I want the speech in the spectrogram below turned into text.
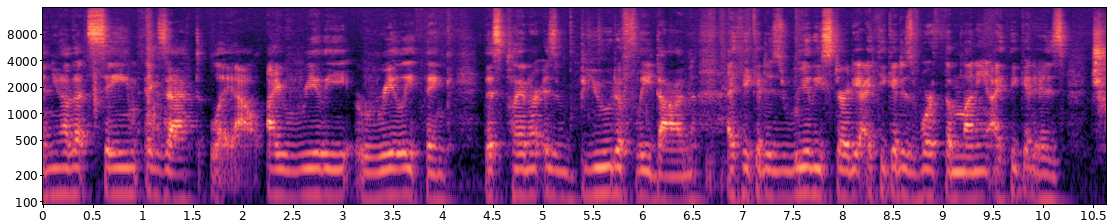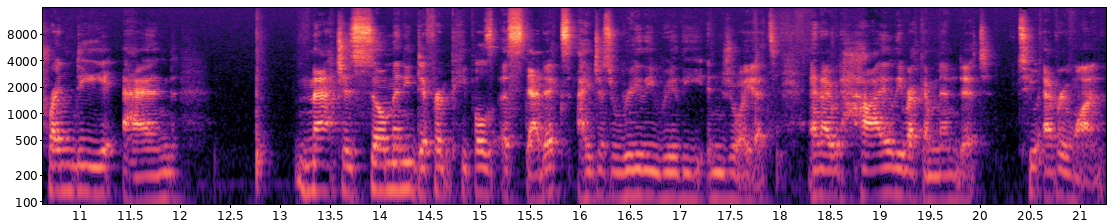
and you have that same exact layout. I really, really think this planner is beautifully done. I think it is really sturdy. I think it is worth the money. I think it is trendy and matches so many different people's aesthetics. I just really, really enjoy it. And I would highly recommend it to everyone.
